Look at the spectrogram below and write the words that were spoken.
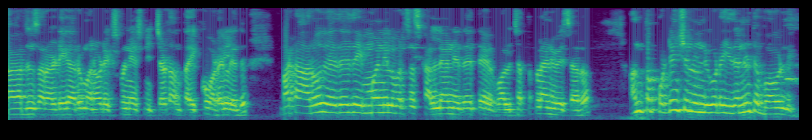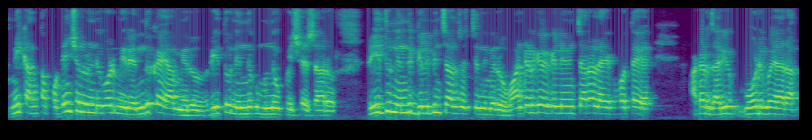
నాగార్జున సార్ అడిగారు మనోడు ఎక్స్ప్లెనేషన్ ఇచ్చాడు. అంత ఎక్కువ అడగలేదు. బట్ ఆ రోజు ఏదైతే ఇమ్మాన్యుల్ వర్సెస్ కళ్యాణ్ ఏదైతే వాళ్ళు చెత్త ప్లాన్ వేశారో అంత పొటెన్షియల్ ఉండి కూడా ఇది ఉంటే బాగుంది మీకు అంత పొటెన్షియల్ ఉండి కూడా మీరు ఎందుకయ్యా మీరు? రీతుని ఎందుకు ముందుకు పుష్ చేశారు? రీతుని ఎందుకు గెలిపించాల్సి వచ్చింది మీరు? వాంటెడ్గా గెలిపించారా? లేకపోతే అక్కడ జరిగి ఓడిపోయారా?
